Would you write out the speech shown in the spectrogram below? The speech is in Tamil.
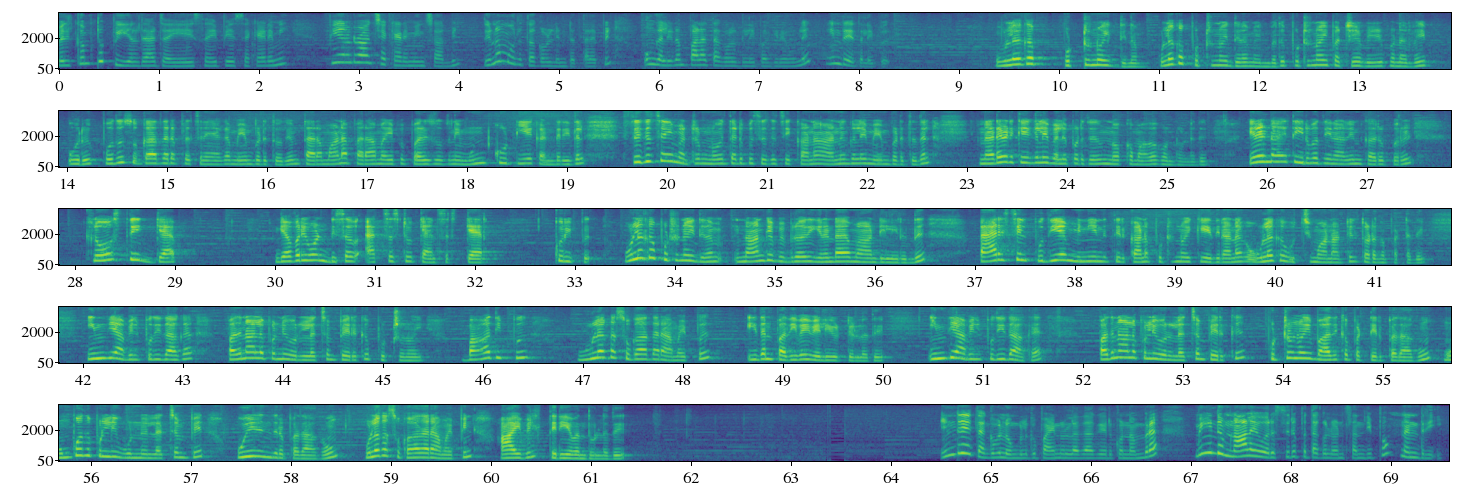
Welcome to PL Raj IAS IPS academy PL Raj அகாடமியின் சார்பில் தினம் ஒரு தகவல் என்ற தலைப்பில் உங்களிடம் பல தகவல்களை பகிர உள்ளேன் இன்றைய தலைப்பு. உலக புற்றுநோய் தினம். உலக புற்றுநோய் தினம் என்பது புற்றுநோய் பற்றிய விழிப்புணர்வை ஒரு பொது சுகாதார பிரச்சனையாக மேம்படுத்துவதையும் தரமான பராமரிப்பு பரிசோதனை முன்கூட்டியே கண்டறிதல் சிகிச்சை மற்றும் நோய் தடுப்பு சிகிச்சைக்கான அணுகலை மேம்படுத்துதல் நடவடிக்கைகளை வெளிப்படுத்துவதும் நோக்கமாக கொண்டுள்ளது. இரண்டாயிரத்தி இருபத்தி நாலின் கருப்பொருள் close the gap every one deserve access to cancer care. குறிப்பு உலக புற்றுநோய் தினம் நான்கு பிப்ரவரி இரண்டாயிரம் ஆண்டிலிருந்து பாரிஸில் புதிய மின்னியத்திற்கான புற்றுநோய்க்கு எதிரான உலக உச்சி மாநாட்டில் தொடங்கப்பட்டது. இந்தியாவில் புதிதாக பதினாலு புள்ளி ஒரு லட்சம் பேருக்கு புற்றுநோய். பாதிப்பு உலக சுகாதார அமைப்பு இதன் பதிவை வெளியிட்டுள்ளது. இந்தியாவில் புதிதாக பதினாலு புள்ளி ஒரு லட்சம் பேருக்கு புற்றுநோய் பாதிக்கப்பட்டிருப்பதாகவும் ஒன்பது புள்ளி ஒன்று லட்சம் பேர் உயிரிழந்திருப்பதாகவும் உலக சுகாதார அமைப்பின் ஆய்வில் தெரியவந்துள்ளது. இன்றைய தகவல் உங்களுக்கு பயனுள்ளதாக இருக்கும் நம்புறேன். மீண்டும் நாளை ஒரு சிறப்பு தகவலுடன் சந்திப்போம். நன்றி.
